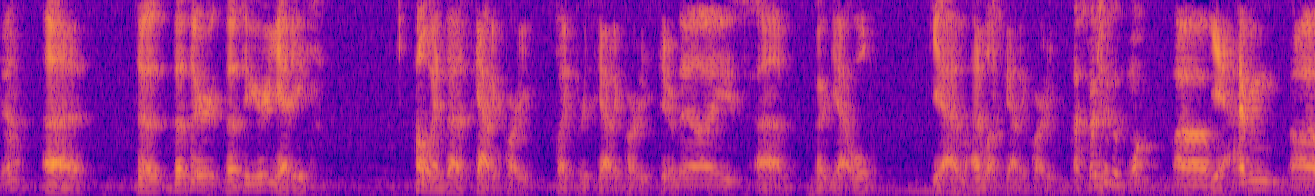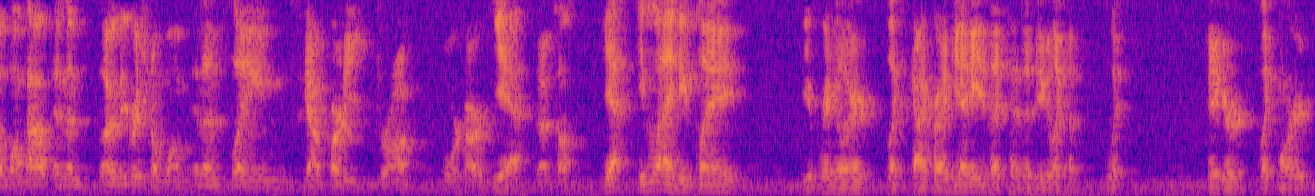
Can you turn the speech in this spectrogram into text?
Yeah. Uh, so those are those are your Yetis. Oh, and uh, scouting party. Playing three scouting parties too. nice. Um, but yeah, old. Yeah, I, I love scouting party. Especially with Wump. Uh, Yeah. Having uh, Wump out and then uh, the original Wump and then playing Scout Party draw four cards. Yeah, That's awesome. yeah. Even when I do play regular like Skycrag Yetis, I tend to do like a like bigger, like more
